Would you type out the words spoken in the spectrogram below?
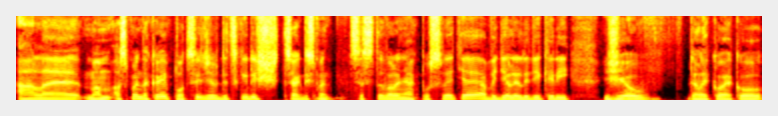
ale mám aspoň takový pocit, že vždycky, když třeba když jsme cestovali nějak po světě a viděli lidi, kteří žijou v daleko jako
